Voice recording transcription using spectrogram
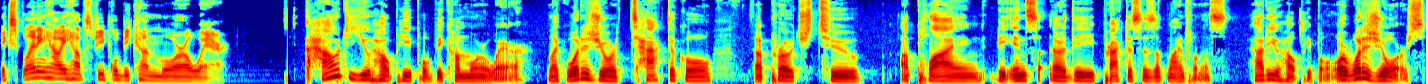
explaining how he helps people become more aware. How do you help people become more aware? Like, what is your tactical approach to applying the ins- or the practices of mindfulness? How do you help people, or what is yours?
